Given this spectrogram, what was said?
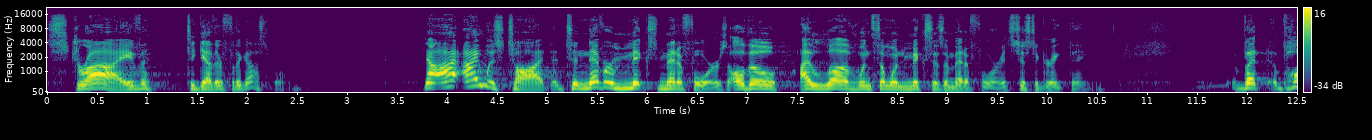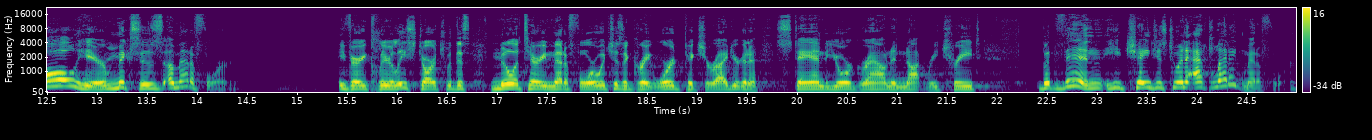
strive together for the gospel. Now, I, I, was taught to never mix metaphors, although I love when someone mixes a metaphor. It's just a great thing. But Paul here mixes a metaphor. He very clearly starts with this military metaphor, which is a great word picture, right? You're going to stand your ground and not retreat. But then he changes to an athletic metaphor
